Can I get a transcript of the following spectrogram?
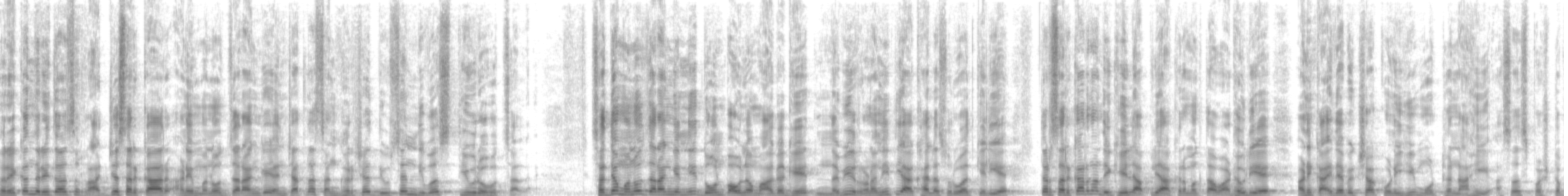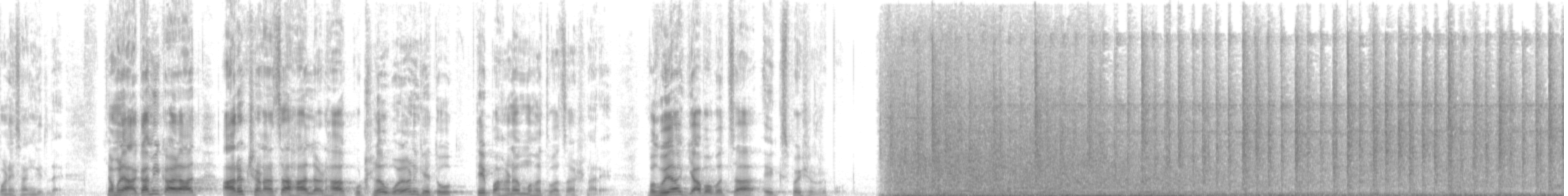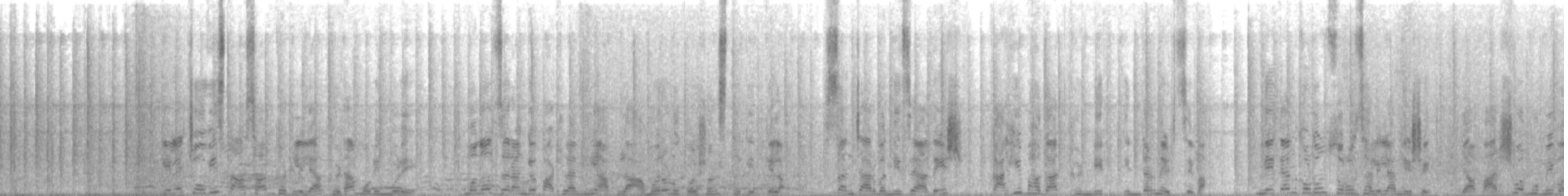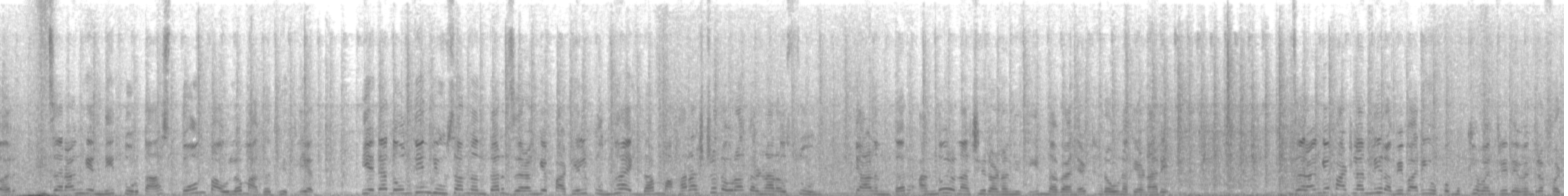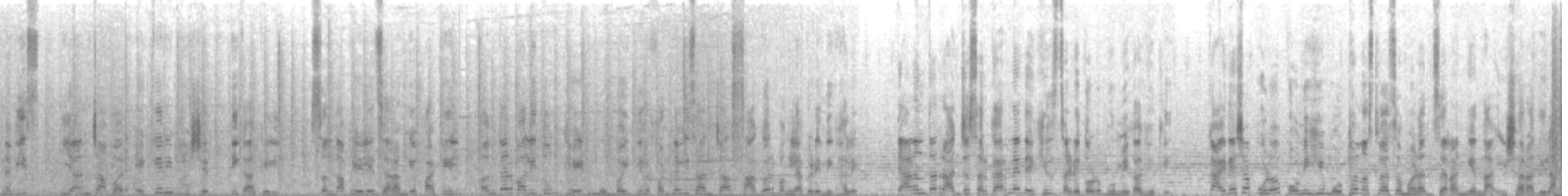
तर एकंदरीतच राज्य सरकार आणि मनोज जरांगे यांच्यातला संघर्ष दिवसेंदिवस तीव्र होत चालला आहे सध्या मनोज जरांगेंनी दोन पावलं मागं घेत नवी रणनीती आखायला सुरुवात केली आहे. तर सरकारनं देखील आपली आक्रमकता वाढवली आहे आणि कायद्यापेक्षा कोणीही मोठं नाही असं स्पष्टपणे सांगितलं आहे त्यामुळे आगामी काळात आरक्षणाचा हा लढा कुठलं वळण घेतो ते पाहणं महत्त्वाचं असणार आहे. बघूया याबाबतचा एक स्पेशल रिपोर्ट गेल्या चोवीस तासात घडलेल्या घडामोडींमुळे मनोज जरांगे पाटलांनी आपलं आमरण उपोषण स्थगित केलं. संचारबंदीचे आदेश काही भागात खंडित इंटरनेट सेवा. नेत्यांकडून सुरू झालेला निषेध. या पार्श्वभूमीवर जरांगेंनी तुर्तास दोन पावलं मागं घेतली आहेत. येत्या दोन तीन दिवसांनंतर जरांगे पाटील पुन्हा एकदा महाराष्ट्र दौरा करणार असून त्यानंतर आंदोलनाची रणनीती नव्याने ठरवण्यात येणार आहे. जरांगे पाटलांनी रविवारी उपमुख्यमंत्री देवेंद्र फडणवीस यांच्यावर एकेरी भाषेत टीका केली. संतापलेले जरांगे पाटील अंतरवालीतून थेट मुंबईतील फडणवीसांच्या सागर बंगल्याकडे निघाले. त्यानंतर राज्य सरकारने देखील सडेतोड भूमिका घेतली. कायद्याच्या पुढं कोणीही मोठं नसल्याचं म्हणत जरांगेंना इशारा दिला.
